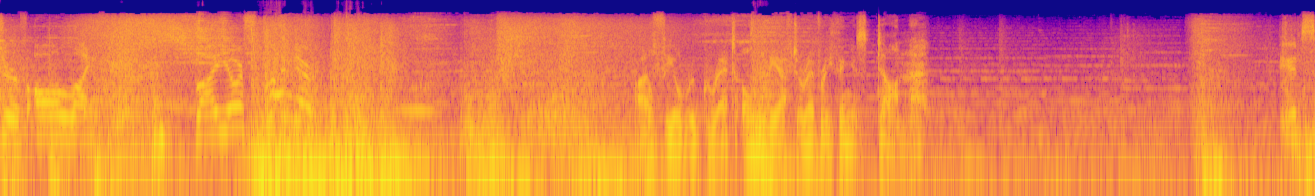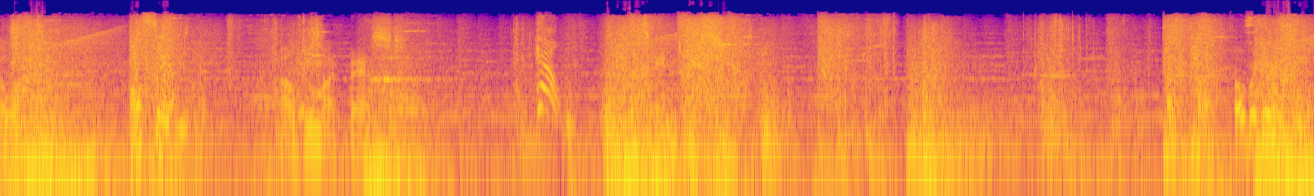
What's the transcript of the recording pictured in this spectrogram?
Master of all life, by your splendor! I'll feel regret only after everything is done. It's a lot. I'll save you. I'll do my best. Help! Let's end this. Over here.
